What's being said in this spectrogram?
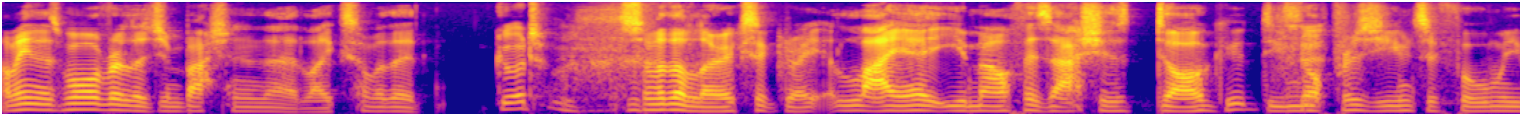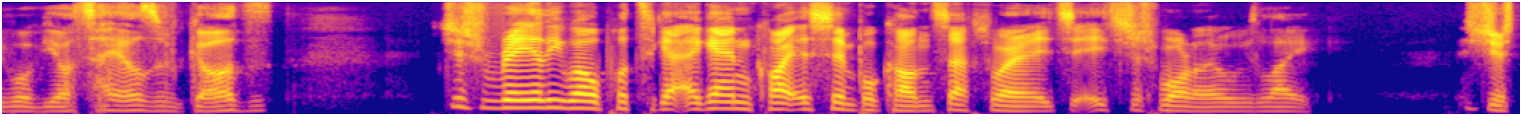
I mean there's more religion bashing in there like some of the Good. Some of the lyrics are great. Liar, your mouth is ashes, dog. Do not presume to fool me with your tales of gods. Just really well put together. Again, quite a simple concept where it's it's just one of those like it's just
